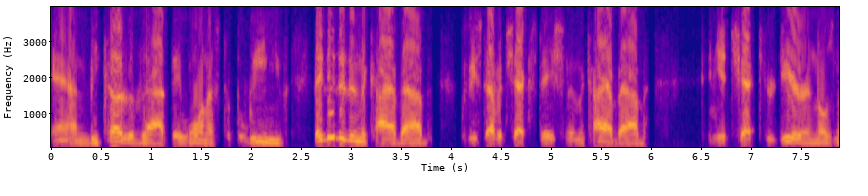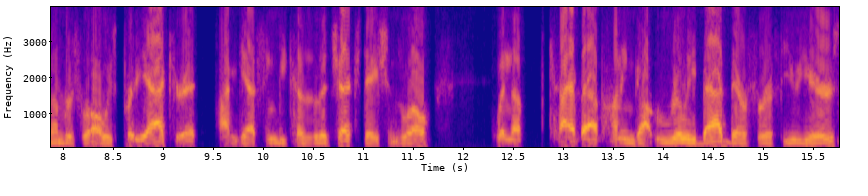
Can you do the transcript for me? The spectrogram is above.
And because of that, they want us to believe. They did it in the Kaibab. We used to have a check station in the Kaibab, and you check your deer, and those numbers were always pretty accurate, I'm guessing, because of the check stations. Well, when the Kaibab hunting got really bad there for a few years,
